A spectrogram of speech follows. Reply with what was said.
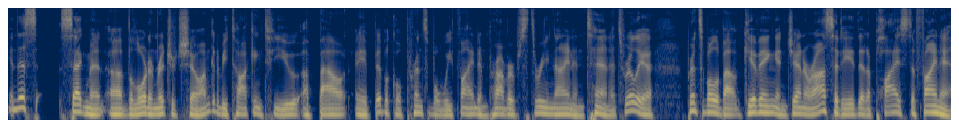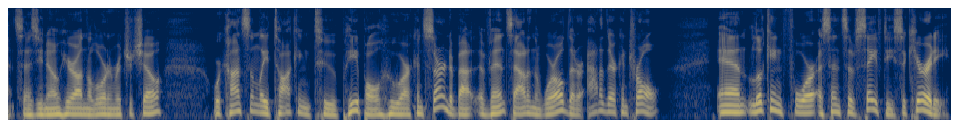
In this segment of the Lord and Richard show, I'm going to be talking to you about a biblical principle we find in Proverbs 3, 9, and 10. It's really a principle about giving and generosity that applies to finance. As you know, here on the Lord and Richard show, we're constantly talking to people who are concerned about events out in the world that are out of their control and looking for a sense of safety, security,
